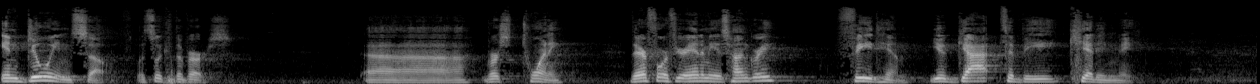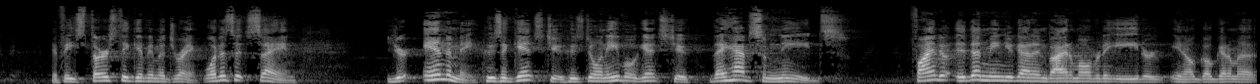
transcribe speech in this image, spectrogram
In doing so, let's look at the verse. Uh, verse 20. Therefore, if your enemy is hungry, feed him. You got to be kidding me. If he's thirsty, give him a drink. What is it saying? Your enemy who's against you, who's doing evil against you, they have some needs. Find a, it doesn't mean you got to invite them over to eat or you know go get them a,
